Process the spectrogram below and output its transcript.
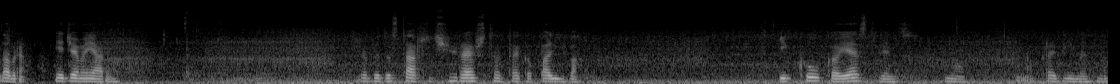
Dobra, jedziemy Jarem. Żeby dostarczyć resztę tego paliwa. I kółko jest, więc no, naprawimy. No,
